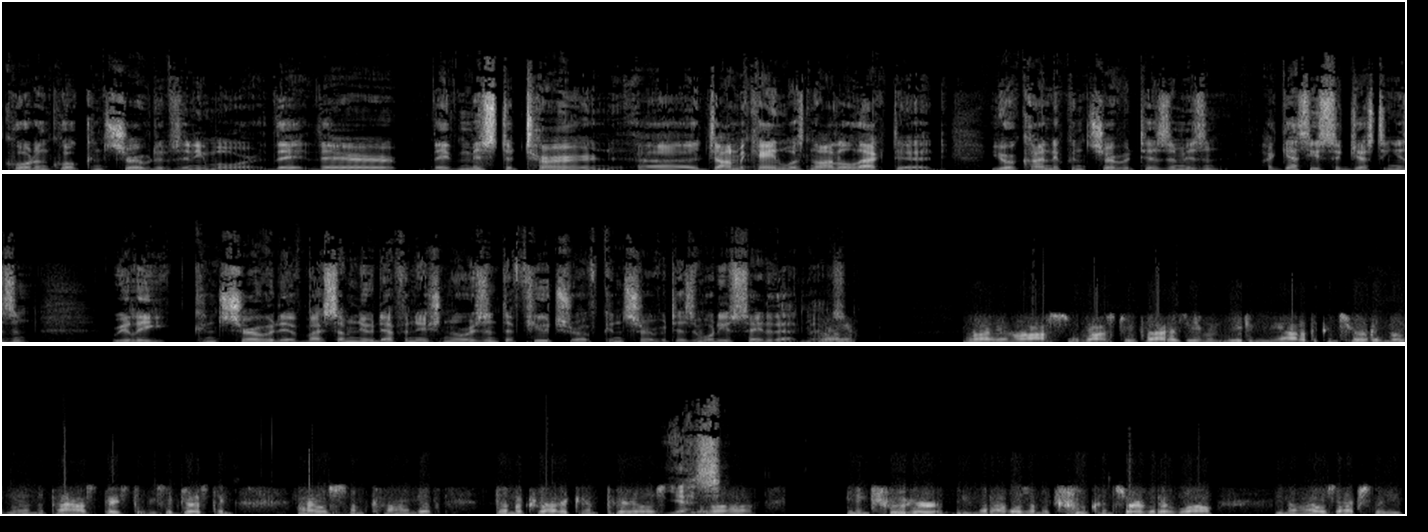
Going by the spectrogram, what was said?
quote unquote conservatives anymore. They they're they've missed a turn. Uh, John McCain was not elected. Your kind of conservatism isn't I guess he's suggesting isn't really conservative by some new definition or isn't the future of conservatism. What do you say to that, Max? Right. And Ross Ross Douthat has even eaten me out of the conservative movement in the past, basically suggesting I was some kind of democratic imperialist yes. uh, intruder, and that I wasn't a true conservative. Well, you know, I was actually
